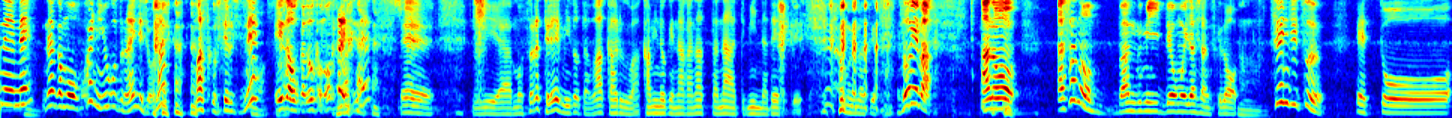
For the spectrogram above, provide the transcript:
ねね、なんかもう他に言うことないんでしょうな。マスクしてるしね。笑顔かどうかも分からないしね。ええ。いやもうそれはテレビ見とったら分かるわ。髪の毛長なったなってみんなでって思いますけど。そういえばあの朝の番組で思い出したんですけど、うん。先日えっと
